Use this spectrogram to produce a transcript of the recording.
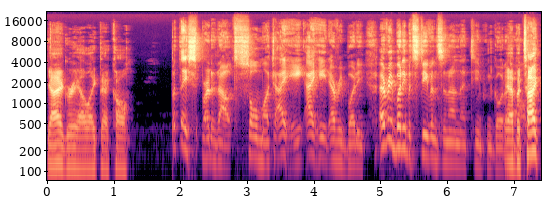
yeah, I agree. I like that call. But they spread it out so much. I hate I hate everybody. Everybody but Stevenson on that team can go to Yeah, but hell. Ty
